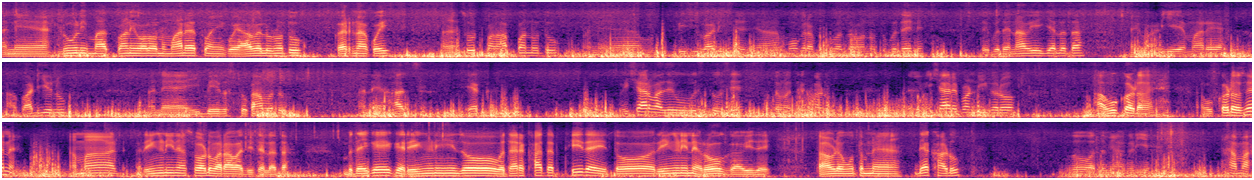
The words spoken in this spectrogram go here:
અને ડુંગળીમાં માત પાણી વાળવાનું મારે હતું. અહીં કોઈ આવેલું નહોતું, ઘરના કોઈ. અને સૂટ પણ આપવાનું હતું. અને બીજી વાડી છે, જ્યાં મોગરા ફરવા જવાનું હતું બધાને તો એ બધાને આવી ગયેલા હતા. અહીં વાડીએ મારે આ પાડ્યુંનું અને એ બે વસ્તુ કામ હતું. અને આજ એક વિચારવા જેવું વસ્તુ છે, હું તમને દેખાડું. તમે વિચારે પણ નહીં કરો. આ ઉકળો આ ઉકળો છે ને, આમાં રીંગણીના છોડવા વરાવા દીધેલા હતા. બધા કહે કે રીંગણી જો વધારે ખાતર થઈ જાય તો રીંગણીને રોગ આવી જાય. તો આપણે હું તમને દેખાડું. જોવો તમે આગળ આમાં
